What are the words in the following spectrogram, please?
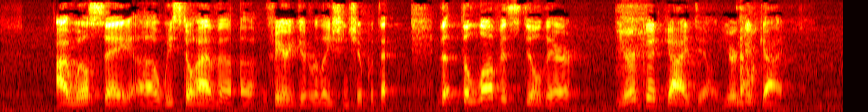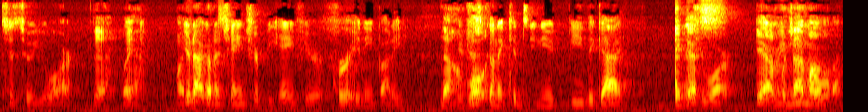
I will say uh, we still have a, a very good relationship with that. The, the love is still there. You're a good guy, Dale. You're a No. good guy. It's just who you are. Yeah, Like yeah. You're not going to change your behavior for anybody. No, You're just well, going to continue to be the guy I that you are. Yeah, I mean, me I my about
